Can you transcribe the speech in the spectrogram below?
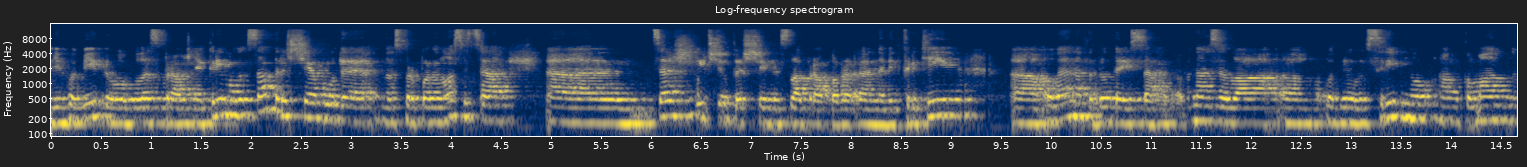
Його відео була справжня. Крім Олександра, ще буде у нас прапороносиця. е, Це ж дівчинка, що несла прапор е, на відкритті. Е, Олена Федота Ісаєва. Вона взяла е, одну срібну е, командну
